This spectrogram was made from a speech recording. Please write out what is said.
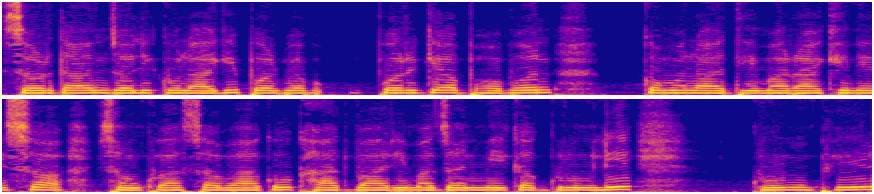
श्रद्धाञ्जलीको लागि प्रज्ञा भवन कमलादीमा राखिनेछ। शङ्खुवा सभाको खातबारीमा जन्मिएका गुरुङले घुमफिर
